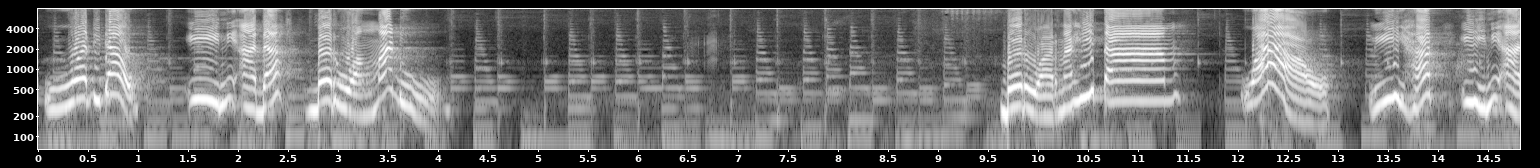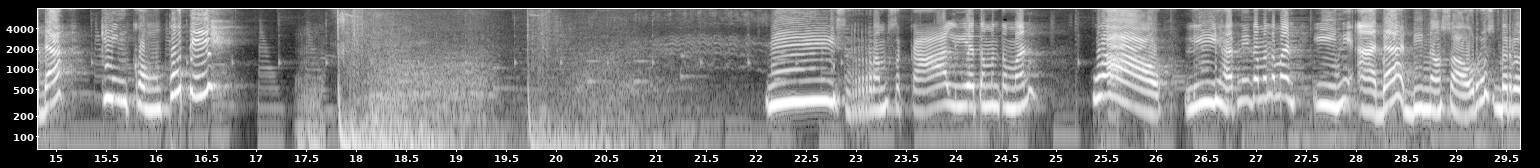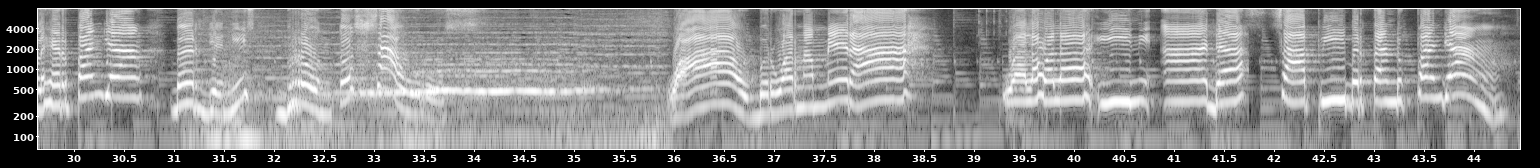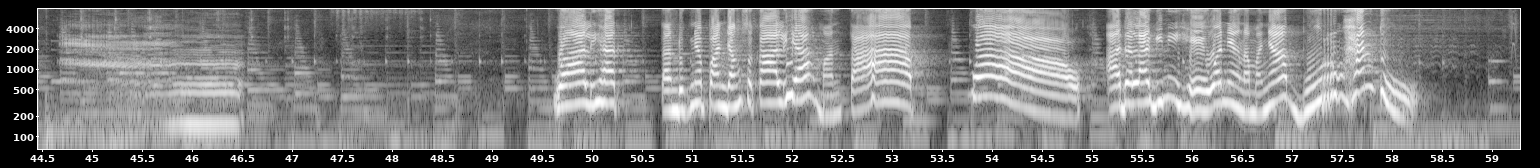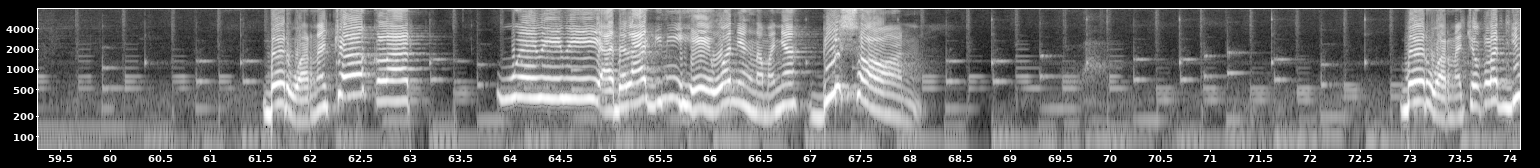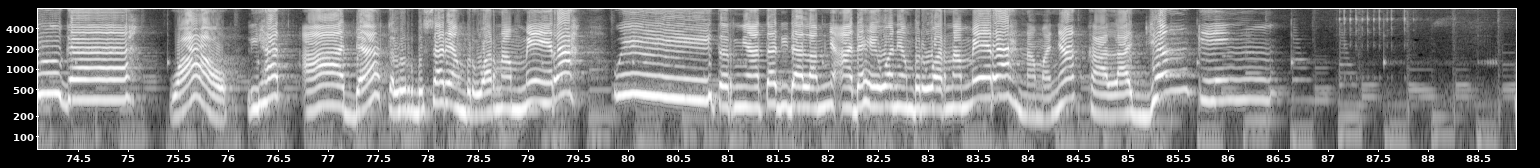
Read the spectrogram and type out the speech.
Wadidaw, ini ada beruang madu. Berwarna hitam. Wow, lihat ini ada kingkong putih. Wih, seram sekali ya teman-teman. Wow, lihat nih teman-teman, ini ada dinosaurus berleher panjang berjenis Brontosaurus. Wow, berwarna merah. Walah walah, ini ada sapi bertanduk panjang. Wah, lihat tanduknya panjang sekali ya, mantap. Wow, ada lagi nih hewan yang namanya burung hantu. Berwarna coklat. Wih, wih, wih, ada lagi nih hewan yang namanya bison. Berwarna coklat juga. Wow, lihat ada telur besar yang berwarna merah. Wih, ternyata di dalamnya ada hewan yang berwarna merah, namanya kalajengking.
